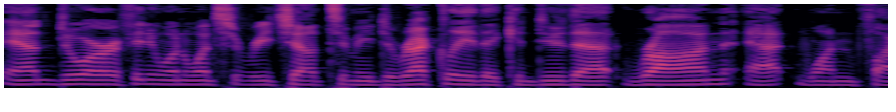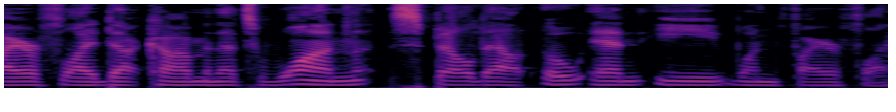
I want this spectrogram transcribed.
and or if anyone wants to reach out to me directly, they can do that, ron at onefirefly.com, and that's one spelled out O-N-E, One Firefly.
